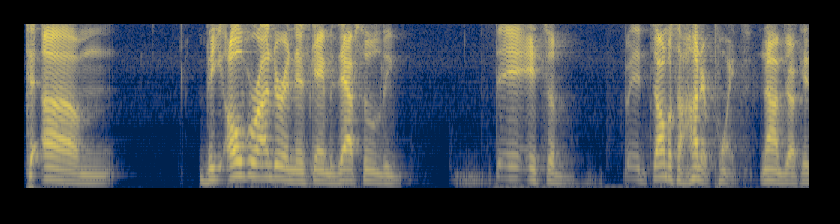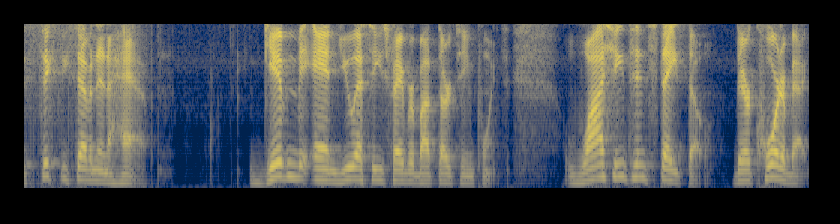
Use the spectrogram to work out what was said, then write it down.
T- um, the over under in this game is absolutely it's a it's almost 100 points. No, I'm joking. It's 67 and a half. Give me and USC's favored by 13 points. Washington State though, their quarterback,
